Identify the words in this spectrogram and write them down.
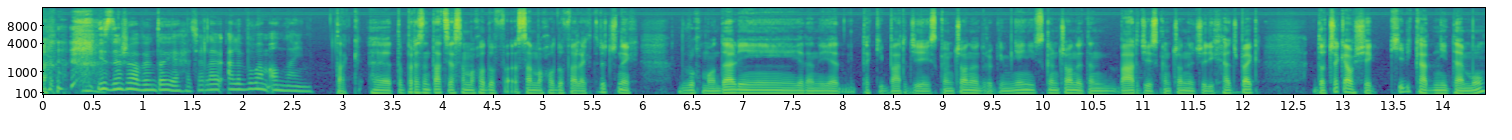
nie zdążyłabym dojechać, ale, ale byłam online. Tak, e, to prezentacja samochodów, samochodów elektrycznych, dwóch modeli, jeden taki bardziej skończony, drugi mniej skończony, ten bardziej skończony, czyli hatchback, doczekał się kilka dni temu,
